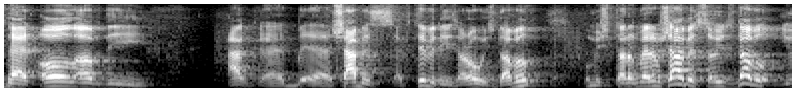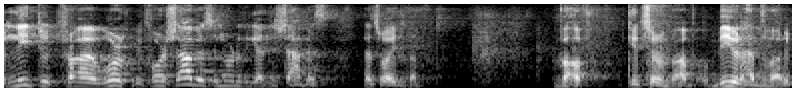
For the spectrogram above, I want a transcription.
that all of the uh, uh, Shabbos activities are always double. So it's double. You need to try work before Shabbos in order to get the Shabbos. That's why it's double. Vav, Kitzur Vav, Biur Hadvarim.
